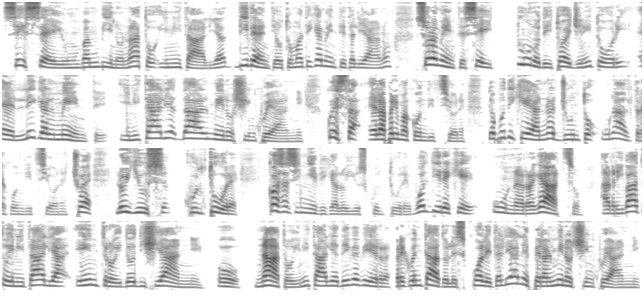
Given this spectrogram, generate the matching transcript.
Se sei un bambino nato in Italia, diventi automaticamente italiano solamente se uno dei tuoi genitori è legalmente in Italia da almeno 5 anni. Questa è la prima condizione. Dopodiché hanno aggiunto un'altra condizione, cioè lo ius culture. Cosa significa lo ius culture? Vuol dire che un ragazzo arrivato in Italia entro i 12 anni o nato in Italia deve aver frequentato le scuole italiane per almeno 5 anni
